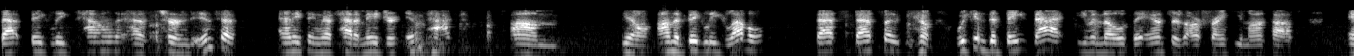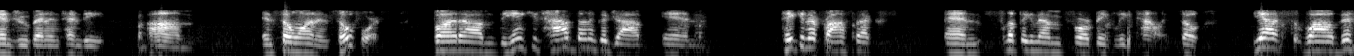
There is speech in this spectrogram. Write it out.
that big league talent has turned into anything that's had a major impact, um, you know, on the big league level, that's that's a you know we can debate that even though the answers are Frankie Montas, Andrew Benintendi, um, and so on and so forth. But um, the Yankees have done a good job in taking their prospects and flipping them for big league talent. So yes, while this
